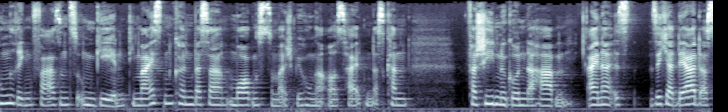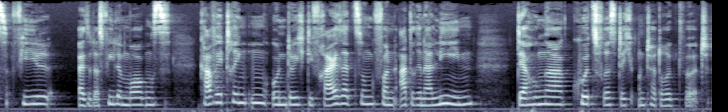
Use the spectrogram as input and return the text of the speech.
hungrigen Phasen zu umgehen. Die meisten können besser morgens zum Beispiel Hunger aushalten. Das kann verschiedene Gründe haben. Einer ist sicher der, dass viel, also dass viele morgens Kaffee trinken und durch die Freisetzung von Adrenalin der Hunger kurzfristig unterdrückt wird.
